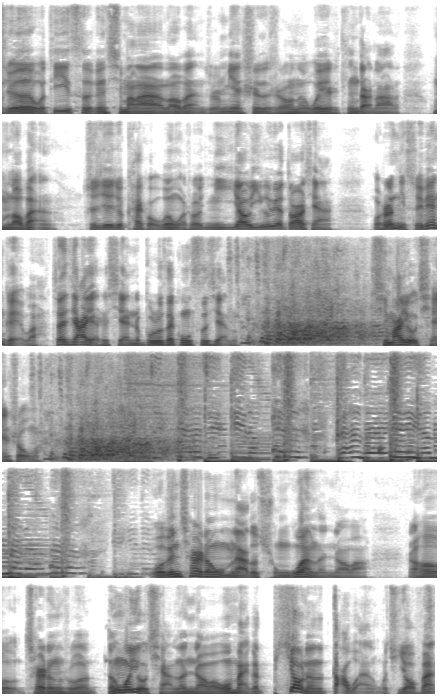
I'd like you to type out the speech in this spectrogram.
我觉得我第一次跟喜马拉雅老板就是面试的时候呢，我也是挺胆大的。我们老板直接就开口问我说：“你要一个月多少钱？”我说：“你随便给吧，在家也是闲着，不如在公司闲着，起码有钱收嘛。”我跟欠儿登我们俩都穷惯了，你知道吧？然后欠儿登说：“等我有钱了，你知道吧？我买个漂亮的大碗，我去要饭。”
